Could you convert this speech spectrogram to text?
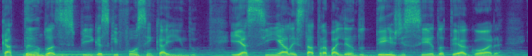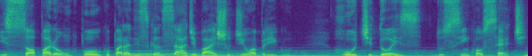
catando as espigas que fossem caindo. E assim ela está trabalhando desde cedo até agora, e só parou um pouco para descansar debaixo de um abrigo. Ruth 2, dos 5 ao 7.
